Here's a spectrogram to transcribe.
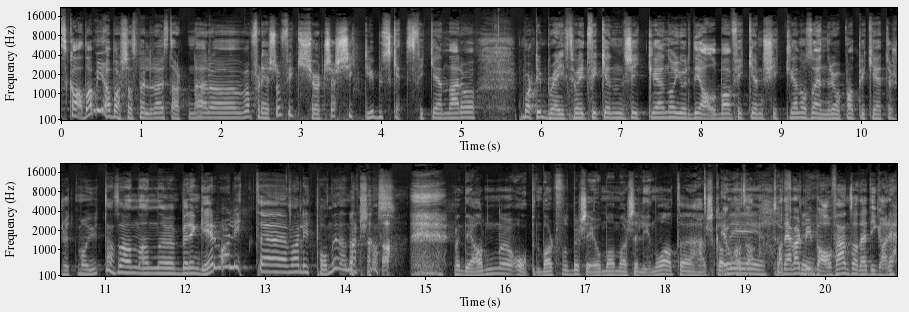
skada mye av Barca-spillere i starten der. Og det var flere som fikk kjørt seg skikkelig. Busquets fikk en der, og Martin Braithwaite fikk en skikkelig en, og Jordi Alba fikk en skikkelig en, og så ender det opp med at Piquet til slutt må ut. Altså, han, han, Berenger var litt, eh, var litt på'n i den matchen. Altså. Men det har han åpenbart fått beskjed om av Marcellino, at eh, her skal Jo, vi altså, hadde jeg vært Bilbao-fan, så hadde jeg digga det.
